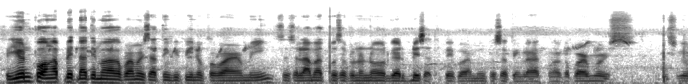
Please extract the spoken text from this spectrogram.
So yun po ang update natin mga ka-farmers sa ating pipino farming. So salamat po sa panonood. God bless at happy farming po sa ating lahat mga ka-farmers. Let's go.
